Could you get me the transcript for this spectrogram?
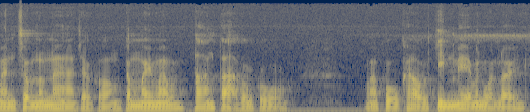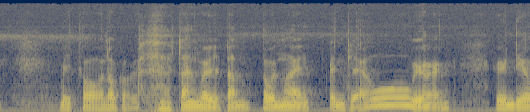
มันสมน้ำหน้าเจ้าของทำไมมาถางป่าของกูมาปลูกข้าวกินแม่มันหมดเลย บ็ดกอเราก็ตั้งไว้ตามต้นไม้เป็นแถวไปเลยคืนเดียว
